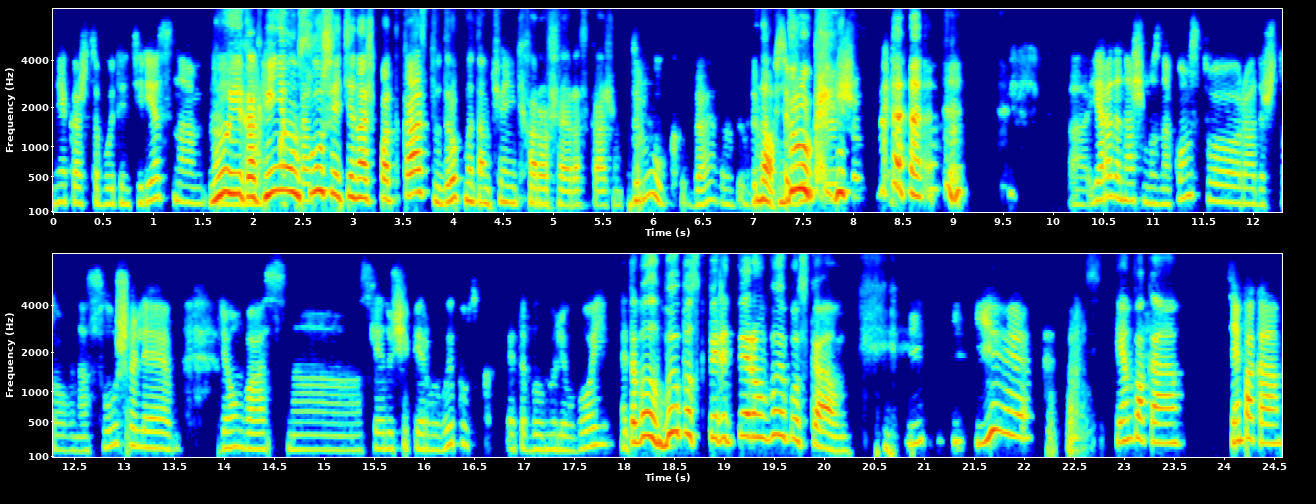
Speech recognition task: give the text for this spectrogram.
мне кажется, будет интересно. Ну и, и как минимум подкаст... слушайте наш подкаст, вдруг мы там что-нибудь хорошее расскажем. Вдруг, да? Вдруг да, вдруг. А, я рада нашему знакомству, рада, что вы нас слушали. Ждем вас на следующий первый выпуск. Это был нулевой. Это был выпуск перед первым выпуском. Yeah. Всем пока. Всем пока.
